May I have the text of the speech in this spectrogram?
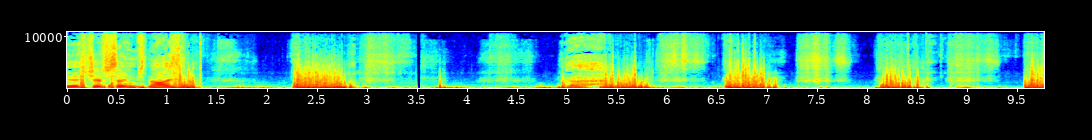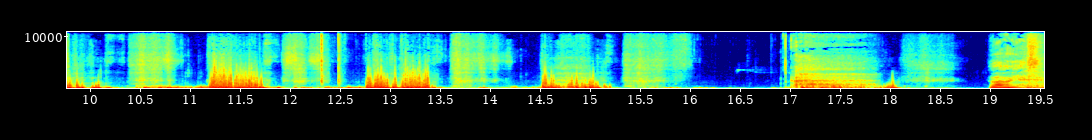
Gear shift seems nice. Oh yes.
